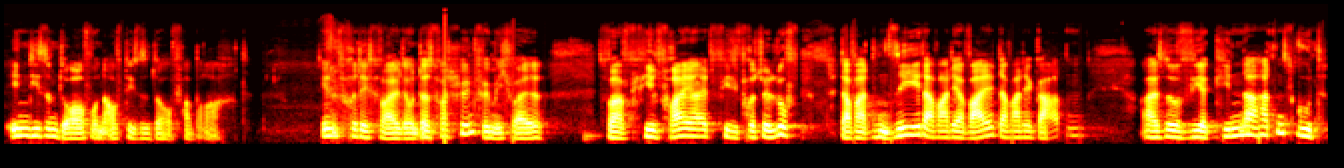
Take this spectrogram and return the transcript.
in diesem Dorf und auf diesem Dorf verbracht. In Friedrichswalde. Und das war schön für mich, weil es war viel Freiheit, viel frische Luft. Da war ein See, da war der Wald, da war der Garten. Also wir Kinder hatten es gut.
